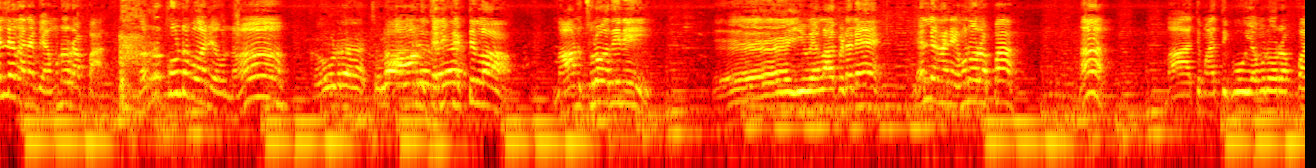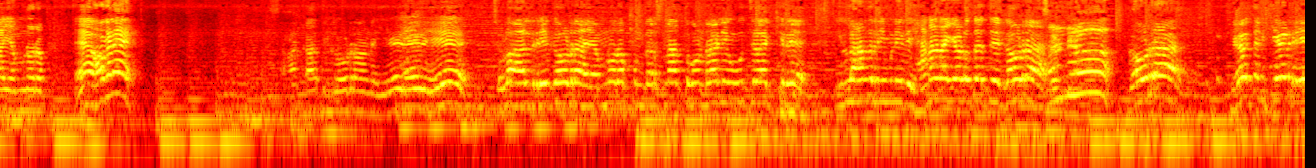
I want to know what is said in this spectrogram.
ಎಲ್ಲದ ನಮ್ ಯಮನೂರಪ್ಪ ಕರ್ಕೊಂಡು ಬಾರಿ ಅವನು. ಗೌಡ್ರ ಚಲೋ ನಾನು ತಲೆ ಕಟ್ಟಿಲ್ಲ. ನಾನು ಚಲೋ ಅದೀನಿ. ಏ ಇವೆಲ್ಲ ಬಿಡಲೆ. ನಾನು ಯಮನೂರಪ್ಪ ಹಾ? ಮಾತಿ ಮಾತಿಗೂ ಯಮನೋರಪ್ಪ ಯಮನೋರಪ್ಪ. ಏ ಹೋಗಲೇ. ಸಾಕಾತಿ ಗೌಡ್ರ ನಾನು ಹೇಳಿ ಹೇಳಿ. ಚಲೋ ಅಲ್ರಿ ಗೌಡ್ರ ಯಮನೂರಪ್ಪನ ದರ್ಶನ ತಗೊಂಡ್ರ ನೀವು ಉಜ್ಜ ಹಾಕಿರಿ ಇಲ್ಲ ಅಂದ್ರೆ ನಿಮ್ನ ಇದು ಹೆಣನಾಗ ಹೇಳೋದೈತಿ ಗೌಡ್ರ. ಗೌಡ್ರ ಹೇಳ್ತೇನೆ ಕೇಳ್ರಿ.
